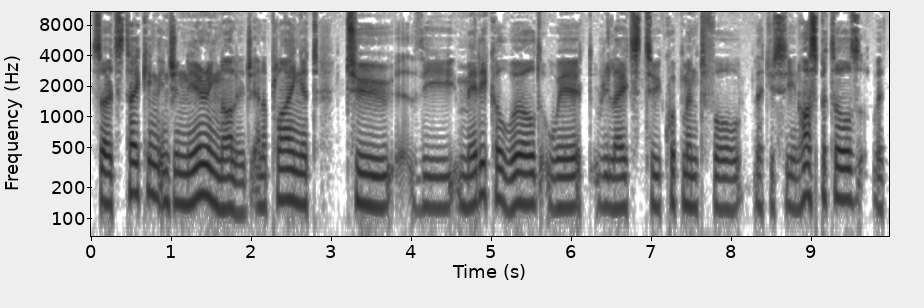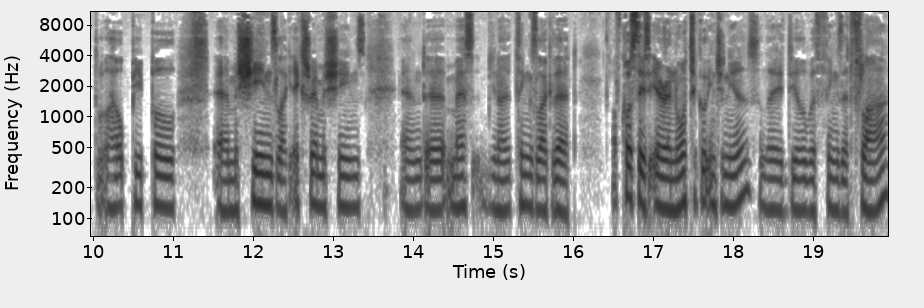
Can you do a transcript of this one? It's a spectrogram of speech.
So it's taking engineering knowledge and applying it to the medical world where it relates to equipment for that you see in hospitals that will help people, uh, machines like X-ray machines, and uh, mass, you know things like that. Of course, there's aeronautical engineers, and they deal with things that fly.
